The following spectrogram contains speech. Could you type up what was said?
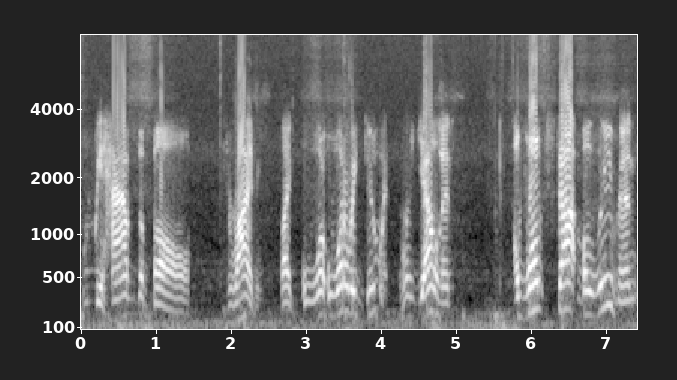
when we have the ball driving? Like, what are we doing? We're yelling. I won't stop believing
